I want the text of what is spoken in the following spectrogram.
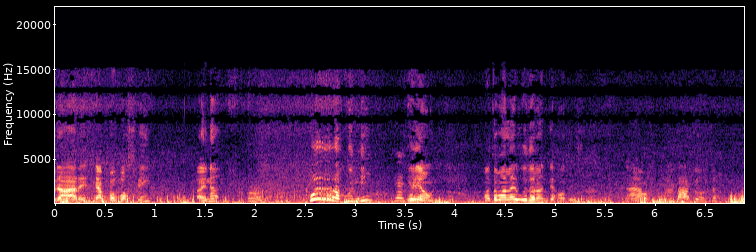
भिजेर आएर ट्याप्प बस्ने होइन पुर्र कुद्ने फेरि आउने म तपाईँलाई उदाहरण देखाउँदैछु तातो हुन्छ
